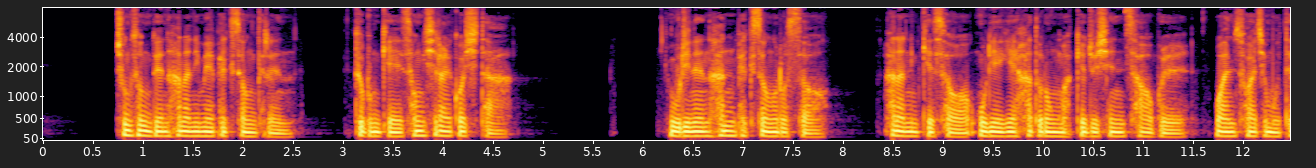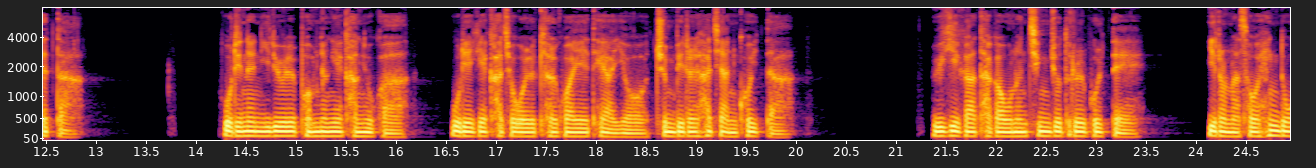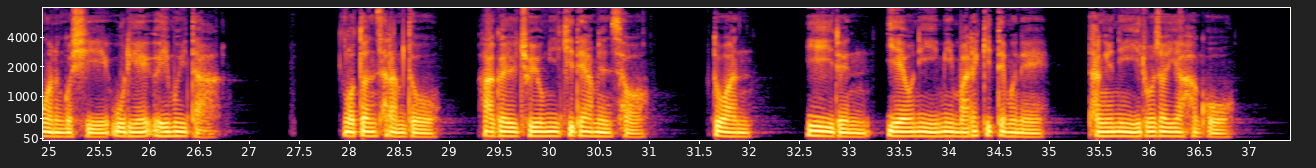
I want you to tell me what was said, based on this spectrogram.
충성된 하나님의 백성들은 그분께 성실할 것이다. 우리는 한 백성으로서 하나님께서 우리에게 하도록 맡겨주신 사업을 완수하지 못했다. 우리는 일요일 법령의 강요가 우리에게 가져올 결과에 대하여 준비를 하지 않고 있다. 위기가 다가오는 징조들을 볼 때 일어나서 행동하는 것이 우리의 의무이다. 어떤 사람도 악을 조용히 기대하면서 또한 이 일은 예언이 이미 말했기 때문에 당연히 이루어져야 하고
